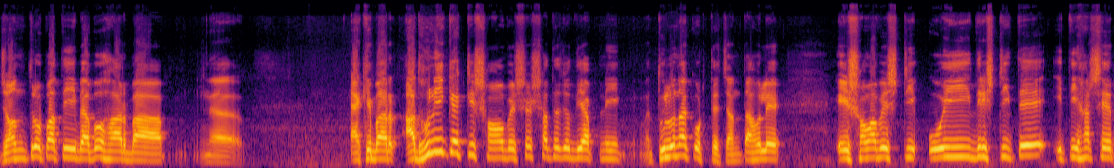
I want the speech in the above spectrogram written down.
যন্ত্রপাতি ব্যবহার বা একেবার আধুনিক একটি সমাবেশের সাথে যদি আপনি তুলনা করতে চান, তাহলে এই সমাবেশটি ওই দৃষ্টিতে ইতিহাসের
